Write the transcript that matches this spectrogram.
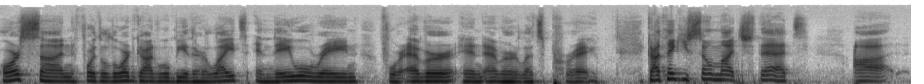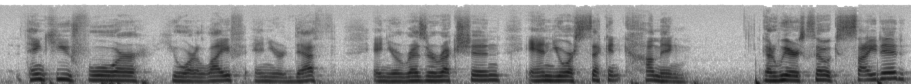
or sun, for the Lord God will be their light, and they will reign forever and ever. Let's pray. God, thank you so much that, uh, thank you for your life and your death and your resurrection and your second coming. God, we are so excited.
